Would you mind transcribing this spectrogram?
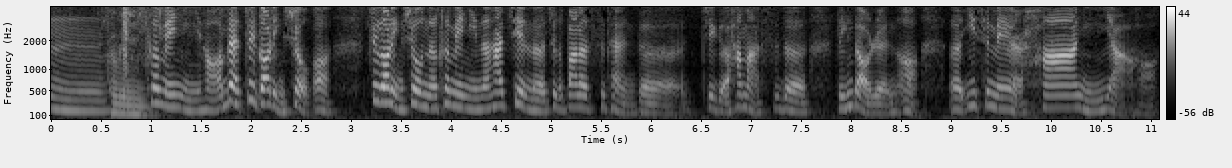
嗯，科梅尼，科梅尼哈，不是最高领袖啊，最高领袖呢，科梅尼呢，他见了这个巴勒斯坦的这个哈马斯的领导人啊，呃，伊斯梅尔哈尼亚哈，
